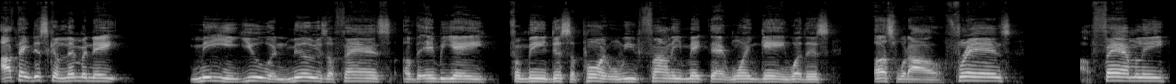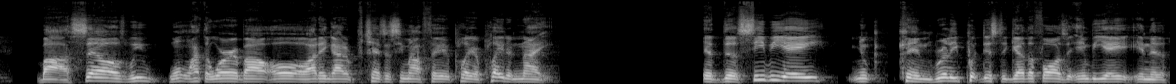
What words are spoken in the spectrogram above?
I think this can eliminate me and you and millions of fans of the NBA from being disappointed when we finally make that one game, whether it's us with our friends, our family, by ourselves. We won't have to worry about, oh, I didn't got a chance to see my favorite player play tonight. If the CBA you know, can really put this together as far as the NBA and the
